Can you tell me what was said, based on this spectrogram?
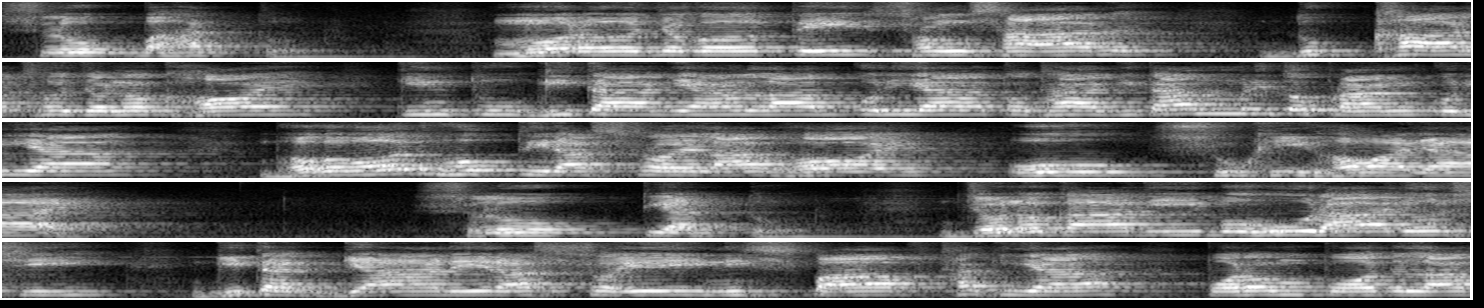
শ্লোক বাহাত্তর মর জগতে সংসার দুঃখার্থজনক হয়, কিন্তু গীতা জ্ঞান লাভ করিয়া তথা গীতামৃত প্রাণ করিয়া ভগবত ভক্তির আশ্রয় লাভ হয় ও সুখী হওয়া যায়। শ্লোক তিয়াত্তর। জনকাদি বহু রাজর্ষি গীতা জ্ঞানের আশ্রয়ে নিষ্পাপ থাকিয়া পরম পদ লাভ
